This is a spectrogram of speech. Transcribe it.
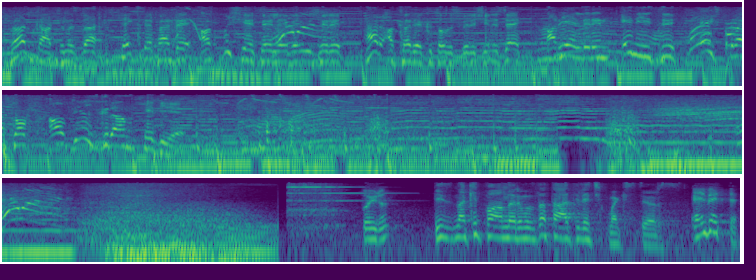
World kartınızda tek seferde 60 YTL ve üzeri her akaryakıt alışverişinize Ariel'lerin en iyisi Extra Soft 600 gram hediye. Buyurun. Biz nakit puanlarımızla tatile çıkmak istiyoruz. Elbette.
